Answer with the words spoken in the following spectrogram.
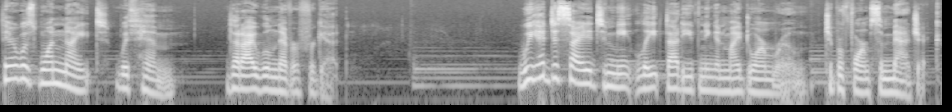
There was one night with him that I will never forget. We had decided to meet late that evening in my dorm room to perform some magic.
